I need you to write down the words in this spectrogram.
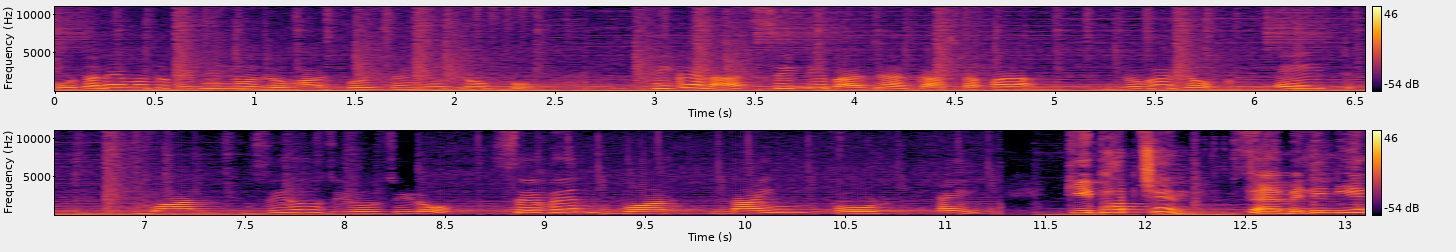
কোদালের মতো বিভিন্ন লোহার প্রয়োজনীয় দ্রব্য। ঠিকানা সিটি বাজার কাঁচাপাড়া যোগাযোগ eight one zero zero zero seven one nine four eight. কি ভাবছেন? ফ্যামিলি নিয়ে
